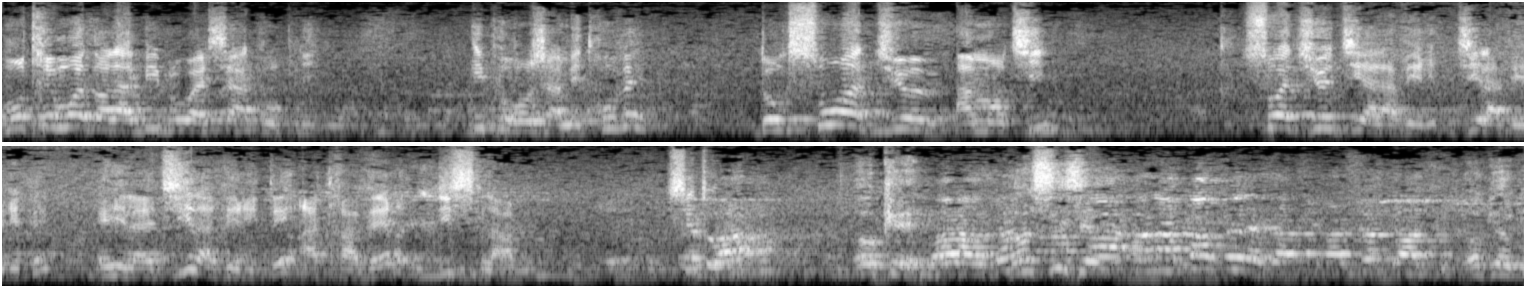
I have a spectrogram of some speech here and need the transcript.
montrez-moi dans la Bible où elle s'est accomplie, ils ne pourront jamais trouver. Donc soit Dieu a menti, soit Dieu dit, à la, dit la vérité, et il a dit la vérité à travers l'islam. C'est tout. Ok. Voilà, donc Donc si on n'a pas- pas fait les affirmations gratuites. Ok, ok.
